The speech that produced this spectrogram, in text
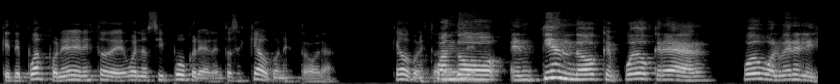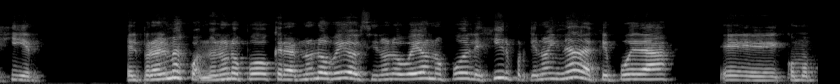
que te puedas poner en esto de, bueno, sí puedo creer, entonces, ¿qué hago con esto ahora? ¿Qué hago con esto? Cuando entiendo que puedo creer, puedo volver a elegir. El problema es cuando no lo puedo creer, no lo veo y si no lo veo no puedo elegir porque no hay nada que pueda eh, como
